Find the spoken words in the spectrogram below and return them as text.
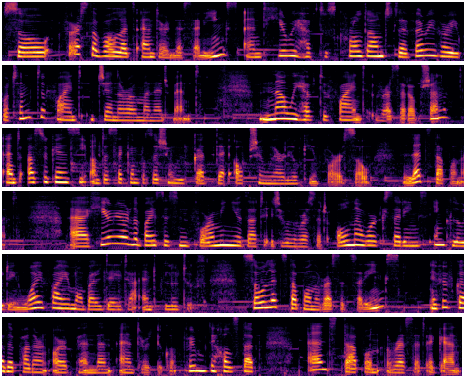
So first of all let's enter the settings and here we have to scroll down to the very very bottom to find general management. Now we have to find reset option and as you can see on the second position we've got the option we are looking for so let's tap on it. Uh, here your device is informing you that it will reset all network settings including Wi-Fi, mobile data and Bluetooth. So let's tap on reset settings. If you've got a pattern or a pen, then enter to confirm the whole step and tap on reset again.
